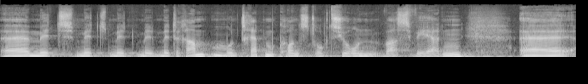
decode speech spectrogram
äh, mit, mit, mit, mit, mit Rampen und Treppenkonstruktionen was werden. Äh,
